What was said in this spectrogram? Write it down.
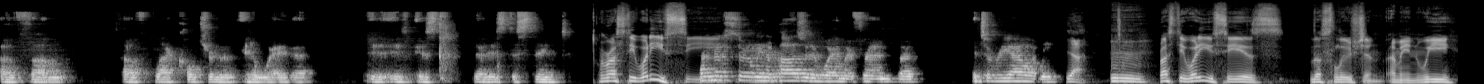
of um, of Black culture in a way that is, is that is distinct. Rusty, what do you see? Not necessarily in a positive way, my friend, but it's a reality. Yeah. mm, Rusty, what do you see as the solution? I mean, we,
